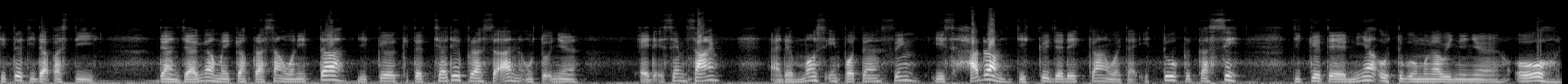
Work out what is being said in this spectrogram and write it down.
kita tidak pasti. Dan jangan mengikat perasaan wanita jika kita tiada perasaan untuknya. At the same time, and the most important thing is haram jika jadikan wanita itu kekasih jika tidak niat untuk mengawininya. Oh,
